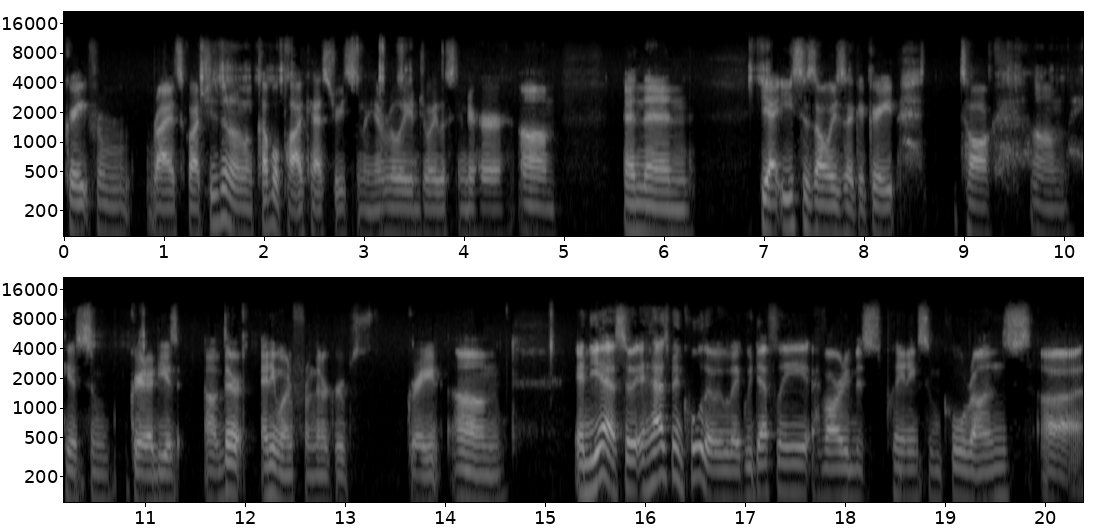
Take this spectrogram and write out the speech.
great from Riot Squad. She's been on a couple podcasts recently. I really enjoy listening to her. Um, and then yeah, East is always like a great talk. Um, he has some great ideas. Uh, there, anyone from their group's great. Um, and yeah, so it has been cool though. Like we definitely have already been planning some cool runs. Uh,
